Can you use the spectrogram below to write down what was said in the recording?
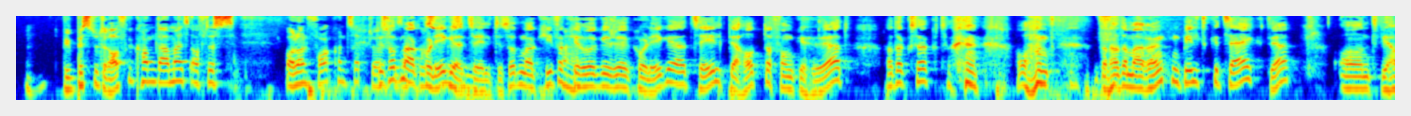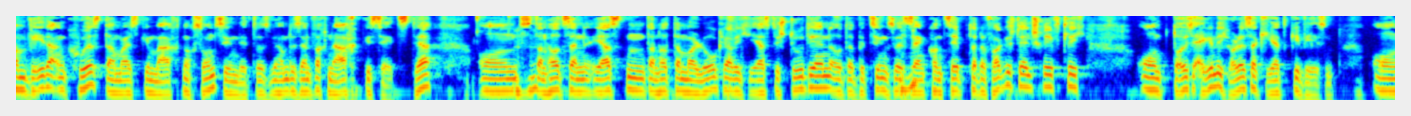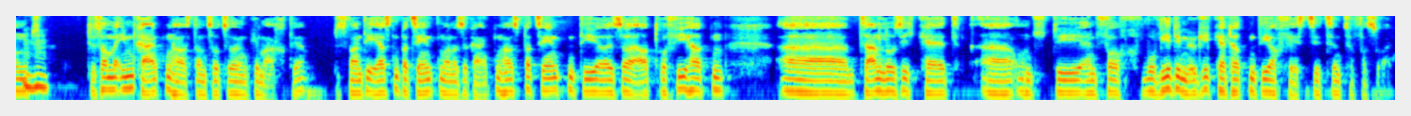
Mhm. Wie bist du draufgekommen damals auf das All-on-4-Konzept? Das hat mir ein Kollege erzählt. Das hat mir ein kieferchirurgischer Kollege erzählt. Der hat davon gehört, hat er gesagt. Und dann hat er mal ein Röntgenbild gezeigt, ja. Und wir haben weder einen Kurs damals gemacht noch sonst irgendetwas. Wir haben das einfach nachgesetzt, ja. Und mhm. dann hat seinen ersten, dann hat der Malo, glaube ich, erste Studien oder beziehungsweise mhm. sein Konzept hat er vorgestellt schriftlich. Und da ist eigentlich alles erklärt gewesen. Und mhm. das haben wir im Krankenhaus dann sozusagen gemacht, ja. Das waren die ersten Patienten, waren also Krankenhauspatienten, die also Atrophie hatten, äh, Zahnlosigkeit äh, und die einfach, wo wir die Möglichkeit hatten, die auch festsitzend zu versorgen.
